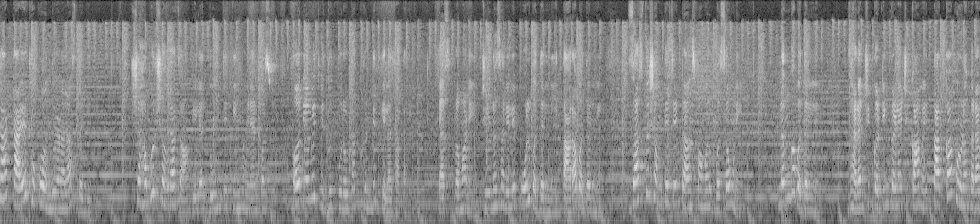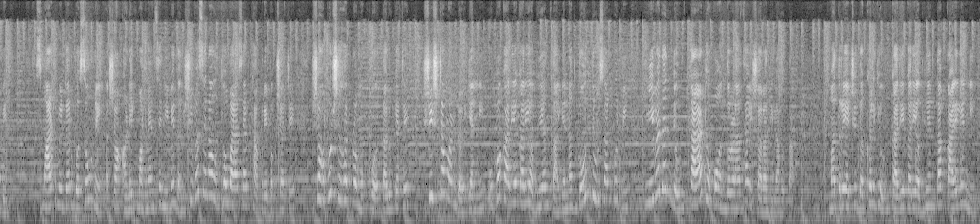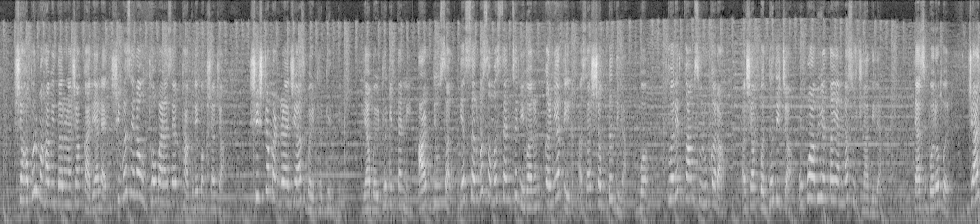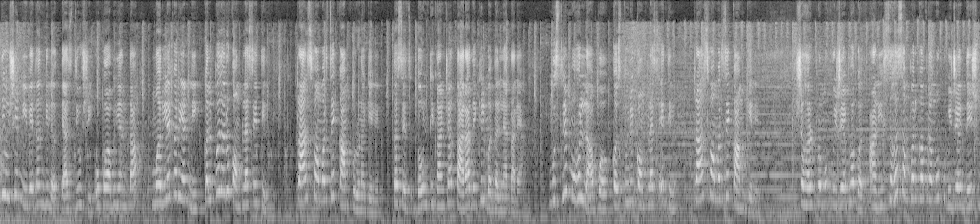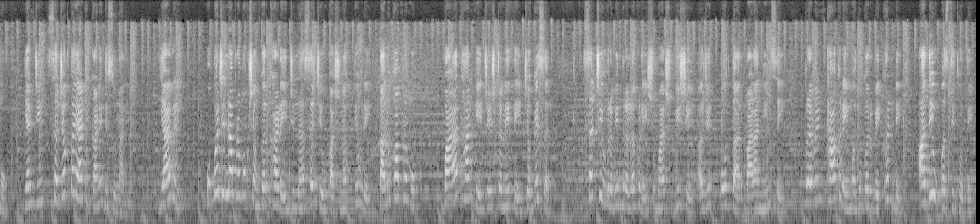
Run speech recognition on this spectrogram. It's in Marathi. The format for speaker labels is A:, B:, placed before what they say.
A: टाळे ठोको आंदोलनाला स्थगिती. शहापूर शहराचा गेल्या दोन ते तीन महिन्यांपासून अनियमित विद्युत पुरवठा खंडित केला जात आहे. त्याचप्रमाणे जीर्ण झालेले पोल बदलणे तारा बदलणे जास्त क्षमतेचे ट्रान्सफॉर्मर बसवणे लंग बदलणे झाडांची कटिंग करण्याची कामे तात्काळ पूर्ण करावीत स्मार्ट मीटर बसवू नये अशा अनेक मागण्यांचे निवेदन शिवसेना उद्धव बाळासाहेब ठाकरे पक्षाचे शहापूर शहर प्रमुख व तालुक्याचे शिष्टमंडळ यांनी उपकार्यकारी अभियंता यांना दोन दिवसांपूर्वी निवेदन देऊन टाळा ठोको आंदोलनाचा इशारा दिला होता. मात्र याची दखल घेऊन कार्यकारी अभियंता काळे यांनी शहापूर महावितरणाच्या कार्यालयात शिवसेना उद्धव बाळासाहेब ठाकरे पक्षाच्या शिष्टमंडळाची आज बैठक घेतली. या बैठकीत त्यांनी आठ दिवसात या सर्व समस्यांचे निवारण करण्यात येईल असा शब्द दिला व त्वरित काम सुरू करा अशा पद्धतीच्या उपअभियंता यांना सूचना दिल्या. त्याचबरोबर ज्या दिवशी निवेदन दिलं त्याच दिवशी उपअभियंता मर्लेकर यांनी कल्पतरू कॉम्प्लेक्स येथील ट्रान्सफॉर्मरचे काम पूर्ण केले. तसेच दोन ठिकाणच्या तारा देखील बदलण्यात आल्या. मुस्लिम मोहल्ला व कस्तुरी कॉम्प्लेक्स येथील ट्रान्सफॉर्मरचे काम केले. शहर प्रमुख विजय भगत आणि सहसंपर्क प्रमुख विजय देशमुख यांची सजगता या ठिकाणी दिसून आली. यावेळी उपजिल्हा प्रमुख शंकर खाडे जिल्हा सचिव काशीनाथ तिवरे तालुका प्रमुख बाळा धानके ज्येष्ठ नेते जगेसर सचिव रवींद्र लकडे सुभाष विशे अजित पोतदार बाळा निमसे प्रवीण ठाकरे मधुकर वेखंडे आदी उपस्थित होते.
